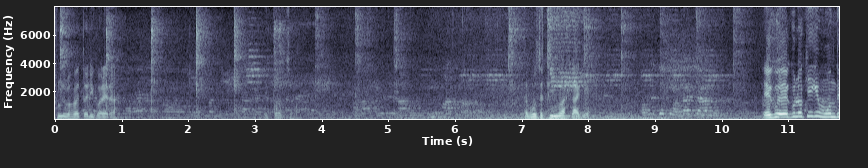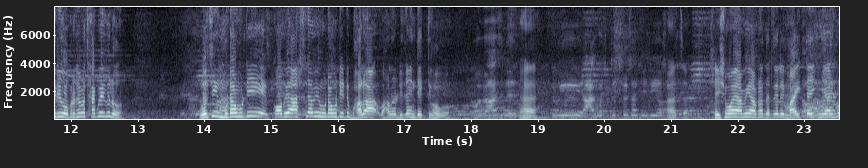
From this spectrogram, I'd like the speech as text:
সুন্দরভাবে তৈরি করে এরা। দেখতে তা বলছে তিন মাস লাগবে। এগুলো এগুলো কি কি মন্দিরের ওপরে থাকবে এগুলো? বলছি মোটামুটি কবে আসলে আমি মোটামুটি একটু ভালো ভালো ডিজাইন দেখতে পাবো। হ্যাঁ। আচ্ছা। সেই সময় আমি আপনাদের তাহলে মাইক টাইক নিয়ে আসব।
